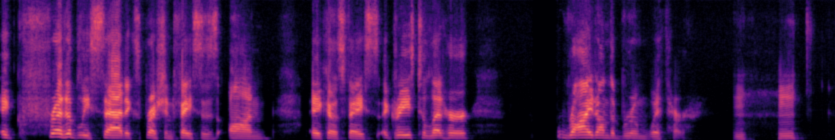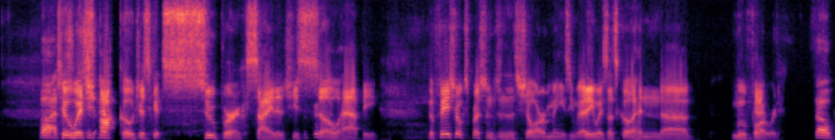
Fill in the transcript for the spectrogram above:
incredibly sad expression faces on Aiko's face, agrees to let her ride on the broom with her. Mhm. But To which Akko just gets super excited. She's so happy. The facial expressions in this show are amazing. But anyways, let's go ahead and uh, move Okay. forward. So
